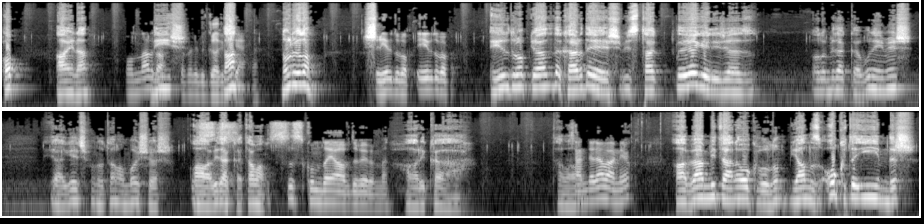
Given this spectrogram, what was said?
Hop. Aynen. Onlar da Ne iş? aslında böyle bir garip Lan. yani. Ne oluyor lan? Airdrop, airdrop. Airdrop geldi de kardeş biz taklaya geleceğiz. Oğlum bir dakika bu neymiş? Ya geç bunu tamam boş ver. Aa bir dakika tamam. Sız kumda yavdı ben. Harika. Tamam. Sende ne var ne yok? Abi ben bir tane ok buldum. Yalnız ok da iyiyimdir.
